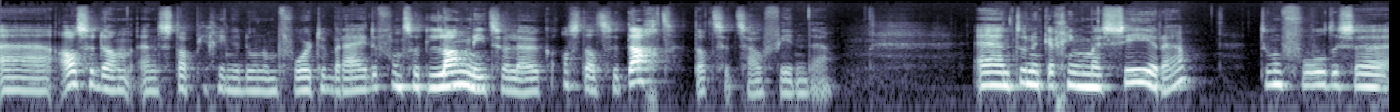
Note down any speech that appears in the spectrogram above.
uh, als ze dan een stapje gingen doen om voor te bereiden, vond ze het lang niet zo leuk als dat ze dacht dat ze het zou vinden. En toen ik er ging masseren, toen voelde ze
